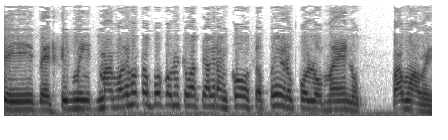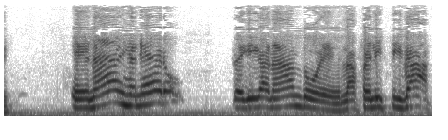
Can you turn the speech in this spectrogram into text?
Sí, mi- Marmolejo tampoco no es que batea gran cosa, pero por lo menos, vamos a ver. Eh, nada, ingeniero, seguí ganando eh, la felicidad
